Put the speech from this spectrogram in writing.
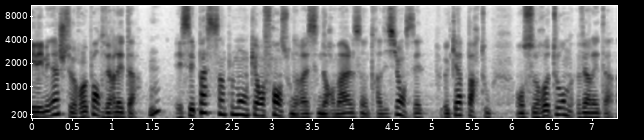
et les ménages se reportent vers l'État. Mmh. Et ce n'est pas simplement le cas en France, où c'est normal, c'est notre tradition, c'est le cas partout. On se retourne vers l'État.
